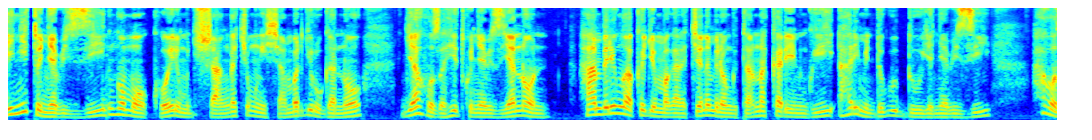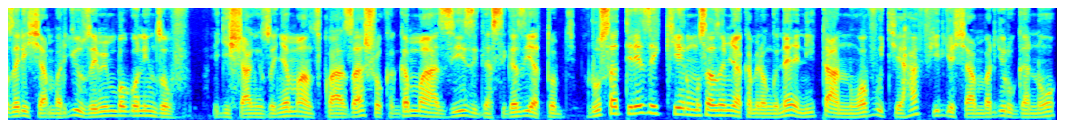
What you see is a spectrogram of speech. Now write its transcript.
Inyito nyabizi inkomoko iri mu gishanga cyo mu ishyamba ry'urugano ryahoze ahitwa nyabizi ya none. Hambere y'umwaka w'igihumbi magana cyenda mirongo itanu na karindwi ahari imidugudu ya nyabizi hahoze ari ishyamba ryuzuyemo imbogo n'inzovu. Igishanga izo nyamaswa zashokaga amazi zigasiga ziyatobye. Rusatire ezekiyeli umusaza w'imyaka mirongo inani n'itanu wavukiye hafi y'iryo shyamba ry'urugano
